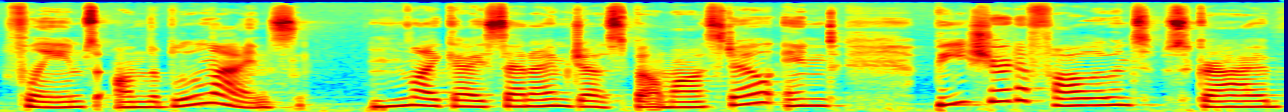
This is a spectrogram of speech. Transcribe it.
Flames on the blue lines. Like I said, I'm Jess Belmosto, and be sure to follow and subscribe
